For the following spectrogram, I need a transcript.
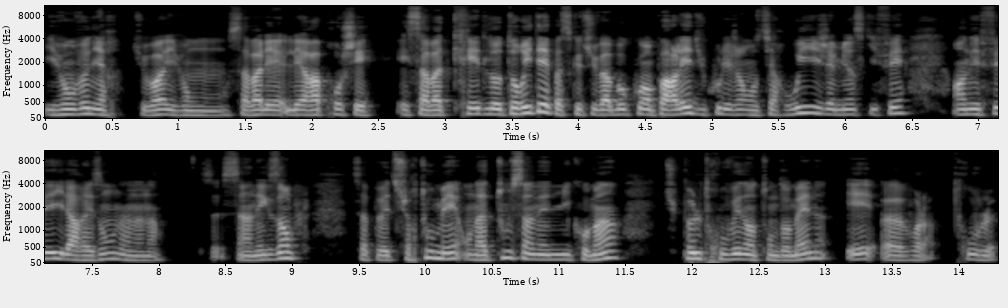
ils vont venir, tu vois, ils vont, ça va les, les rapprocher et ça va te créer de l'autorité parce que tu vas beaucoup en parler. Du coup, les gens vont se dire oui, j'aime bien ce qu'il fait. En effet, il a raison. Non. C'est un exemple. Ça peut être surtout, mais on a tous un ennemi commun tu peux le trouver dans ton domaine et euh, voilà, trouve-le.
